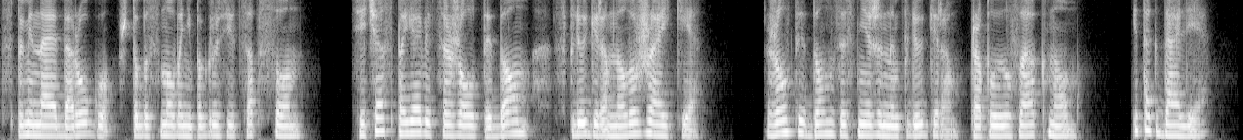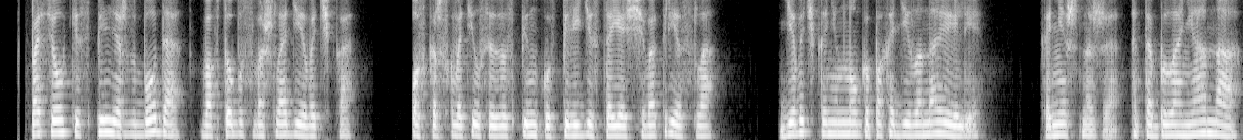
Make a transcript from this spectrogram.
вспоминая дорогу, чтобы снова не погрузиться в сон. Сейчас появится желтый дом с флюгером на лужайке. Желтый дом с заснеженным флюгером проплыл за окном. И так далее. В поселке Спиллерсбода в автобус вошла девочка. Оскар схватился за спинку впереди стоящего кресла. Девочка немного походила на Элли. Конечно же, это была не она.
